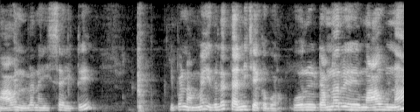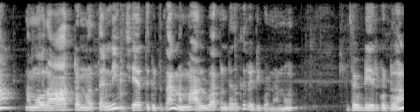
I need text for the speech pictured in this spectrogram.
மாவை நல்லா நைஸாகிட்டு இப்போ நம்ம இதில் தண்ணி சேர்க்க போகிறோம். ஒரு டம்ளர் மாவுன்னா நம்ம ஒரு ஆறு டம்ளர் தண்ணி சேர்த்துக்கிட்டு தான் நம்ம அல்வா கிண்டதுக்கு ரெடி பண்ணணும். இப்போ இப்படி இருக்கட்டும்.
